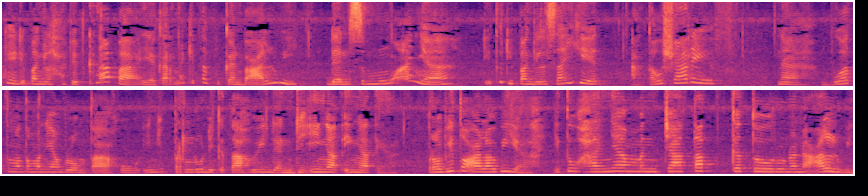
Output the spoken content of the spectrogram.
ada yang dipanggil Habib. Kenapa? Ya karena kita bukan Ba'alwi. Dan semuanya itu dipanggil Sayyid atau Syarif. Nah, buat teman-teman yang belum tahu, ini perlu diketahui dan diingat-ingat ya. Robito Alawiyah itu hanya mencatat keturunan Alwi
